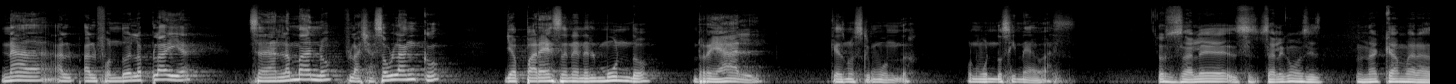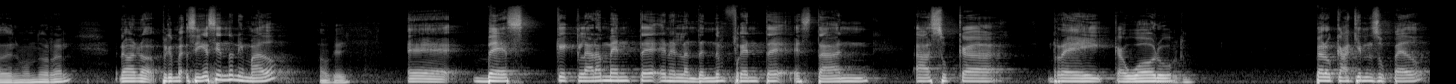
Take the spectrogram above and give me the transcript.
Nada, al, al fondo de la playa. Se dan la mano, flashazo blanco. Y aparecen en el mundo real, que es nuestro mundo. Un mundo sin EVAs. O sea, sale, sale como si una cámara del mundo real. No, no, sigue siendo animado. Ok. Eh, ves que claramente en el andén de enfrente están Asuka, Rey, Kaworu. Pero cada quien en su pedo.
